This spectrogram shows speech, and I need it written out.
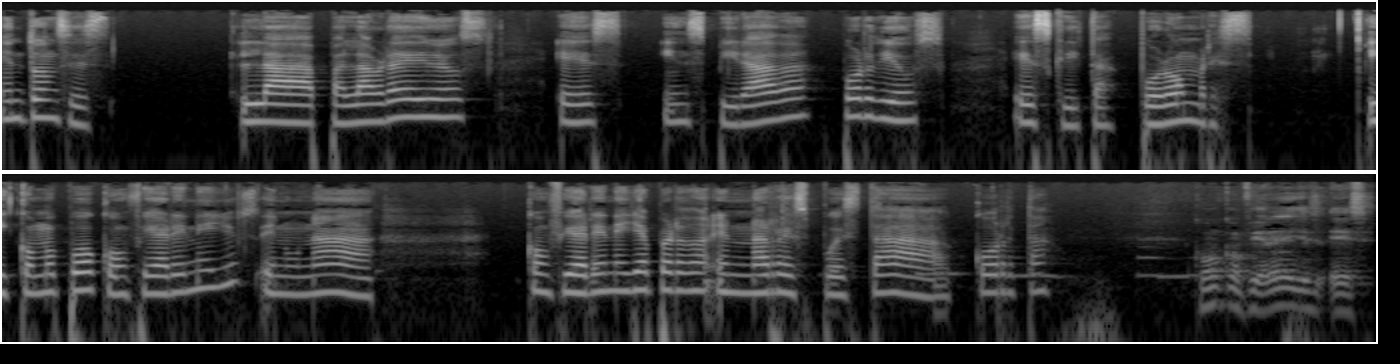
Entonces, la palabra de Dios es inspirada por Dios, escrita por hombres. ¿Y cómo puedo confiar en ellos? En una confiar en ella, perdón, en una respuesta corta. ¿Cómo confiar en ellos? Es,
